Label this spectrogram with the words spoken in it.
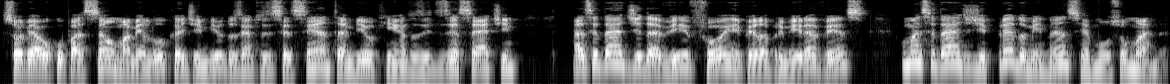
Sob a ocupação mameluca de 1260 a 1517, a cidade de Davi foi, pela primeira vez, uma cidade de predominância muçulmana.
